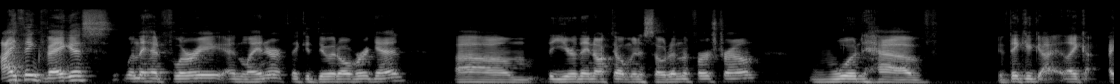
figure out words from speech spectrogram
I think Vegas when they had Fleury and Lehner, if they could do it over again um, the year they knocked out Minnesota in the first round would have, if they could, like, I,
